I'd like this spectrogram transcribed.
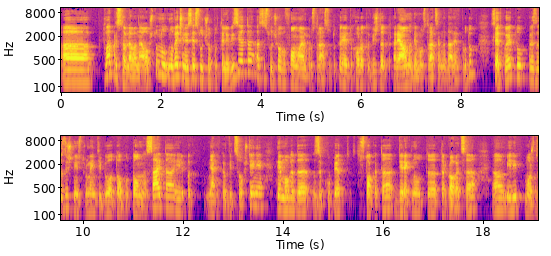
А, това представлява най-общо, но, но вече не се случва по телевизията, а се случва в онлайн пространството, където хората виждат реална демонстрация на даден продукт, след което през различни инструменти, било то бутон на сайта или пък някакъв вид съобщение, те могат да закупят стоката директно от търговеца или може да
